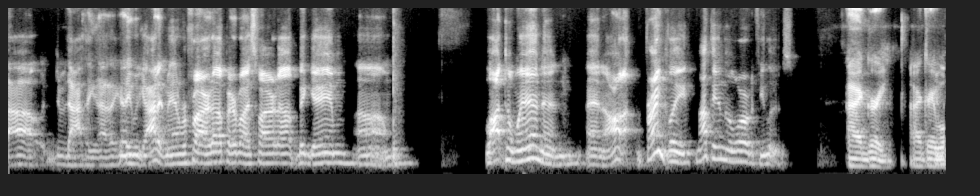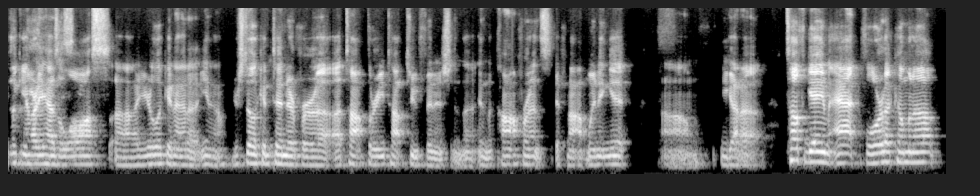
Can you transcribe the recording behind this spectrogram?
Uh, I think I think we got it, man. We're fired up. Everybody's fired up. Big game. Um, lot to win, and and uh, frankly, not the end of the world if you lose. I agree. I agree. Kentucky already has a loss. Uh, you're looking at a, you know, you're still a contender for a, a top three, top two finish in the in the conference, if not winning it. Um, you got a tough game at Florida coming up.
